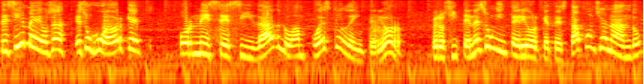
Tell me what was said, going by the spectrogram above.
Decime, o sea, es un jugador que por necesidad lo han puesto de interior. Pero si tenés un interior que te está funcionando,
